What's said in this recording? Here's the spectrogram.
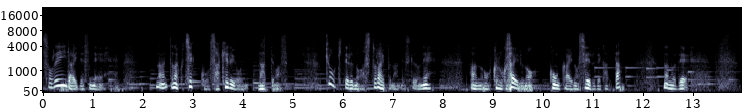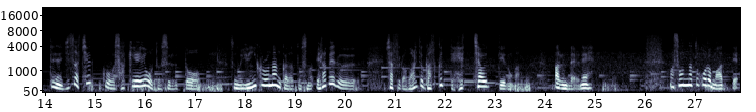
それ以来ですね、なんとなくチェックを避けるようになってます。今日着てるのはストライプなんですけどね、あのクロコダイルの今回のセールで買った。なので、でね、実はチェックを避けようとすると、そのユニクロなんかだと、その選べるシャツが割とガクって減っちゃうっていうのがあるんだよね。まあ、そんなところもあって、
